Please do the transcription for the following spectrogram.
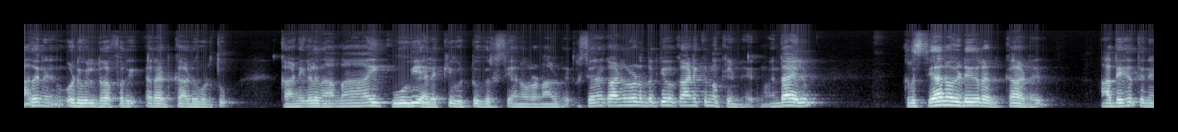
അതിന് ഒടുവിൽ റഫറി റെഡ് കാർഡ് കൊടുത്തു. കാണികൾ നന്നായി കൂവി അലക്കി വിട്ടു ക്രിസ്ത്യാനോ റൊണാൾഡോ. ക്രിസ്ത്യാനോ കാണികളോട് എന്തൊക്കെയോ കാണിക്കുന്നൊക്കെ ഉണ്ടായിരുന്നു. എന്തായാലും ക്രിസ്ത്യാനോയുടെ ഈ റെഡ് കാർഡ് അദ്ദേഹത്തിന്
